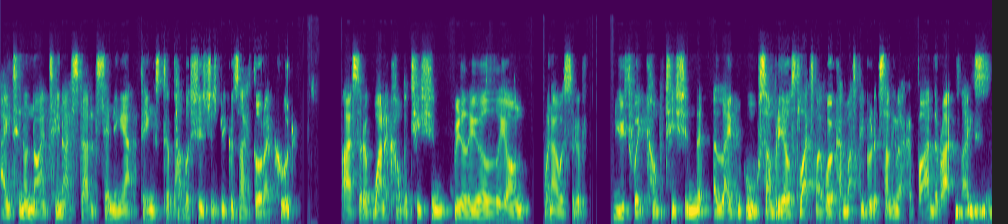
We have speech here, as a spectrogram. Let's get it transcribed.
18 or 19, I started sending out things to publishers just because I thought I could. I sort of won a competition really early on when I was sort of youth week competition that a label, oh, somebody else likes my work. I must be good at something I could find the right place.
